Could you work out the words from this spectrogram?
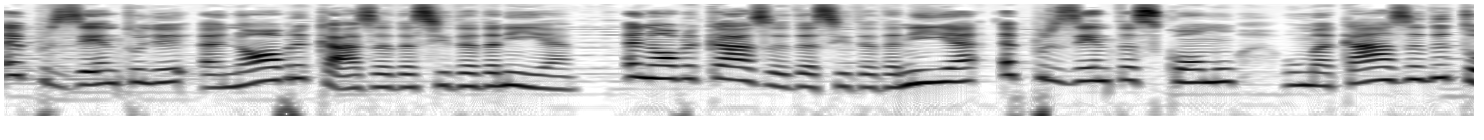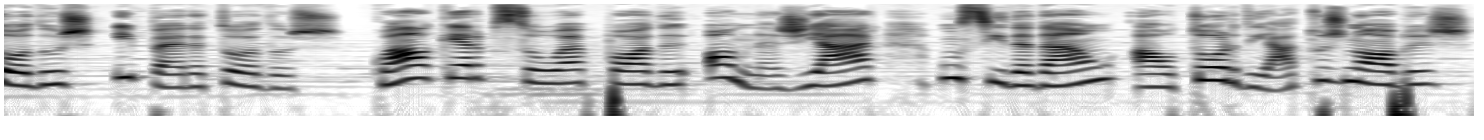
Apresento-lhe a Nobre Casa da Cidadania. A Nobre Casa da Cidadania apresenta-se como uma casa de todos e para todos. Qualquer pessoa pode homenagear um cidadão autor de atos nobres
